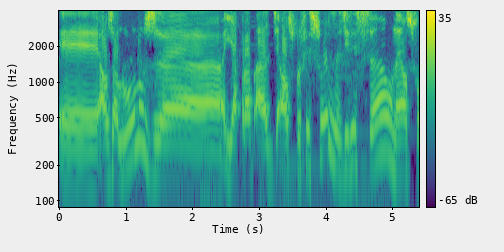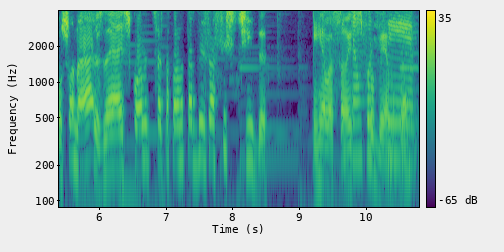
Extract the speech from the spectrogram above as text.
é, aos alunos uh, e a, a, aos professores, a direção, né, aos funcionários, né, a escola de certa forma está desassistida em relação então, a esses você, problemas. Né?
